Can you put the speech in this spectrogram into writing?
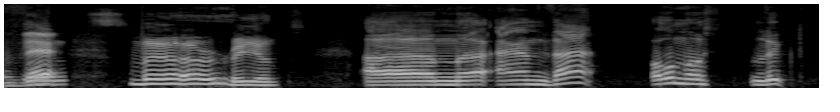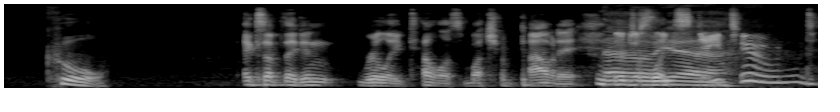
va- Variants. variants um and that almost looked cool Except they didn't really tell us much about it. No, They're just like, yeah. stay tuned.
